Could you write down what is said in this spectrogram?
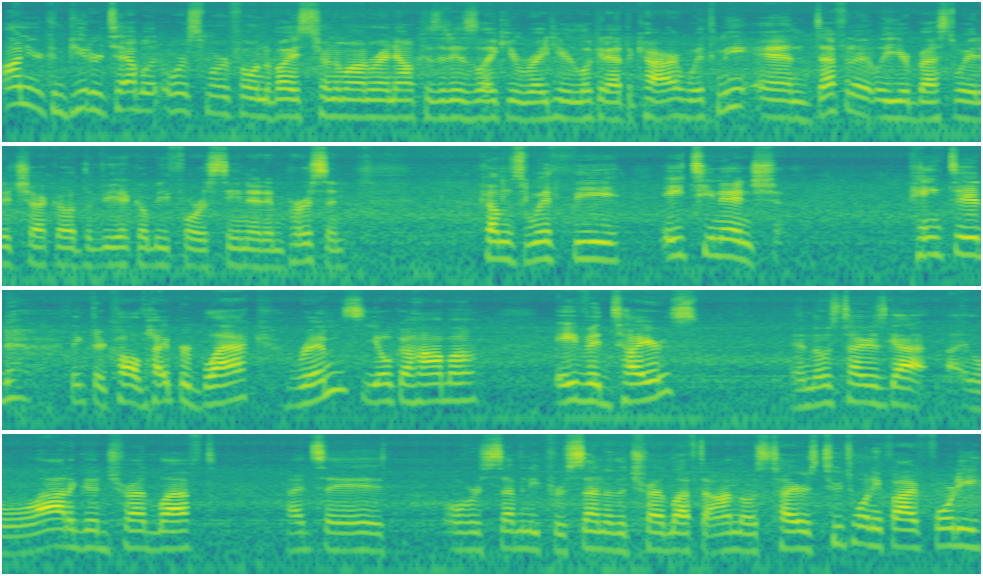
on your computer, tablet, or smartphone device, turn them on right now because it is like you're right here looking at the car with me and definitely your best way to check out the vehicle before seeing it in person. Comes with the 18 inch painted, I think they're called Hyper Black rims, Yokohama Avid tires. And those tires got a lot of good tread left. I'd say over 70% of the tread left on those tires. 225 40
